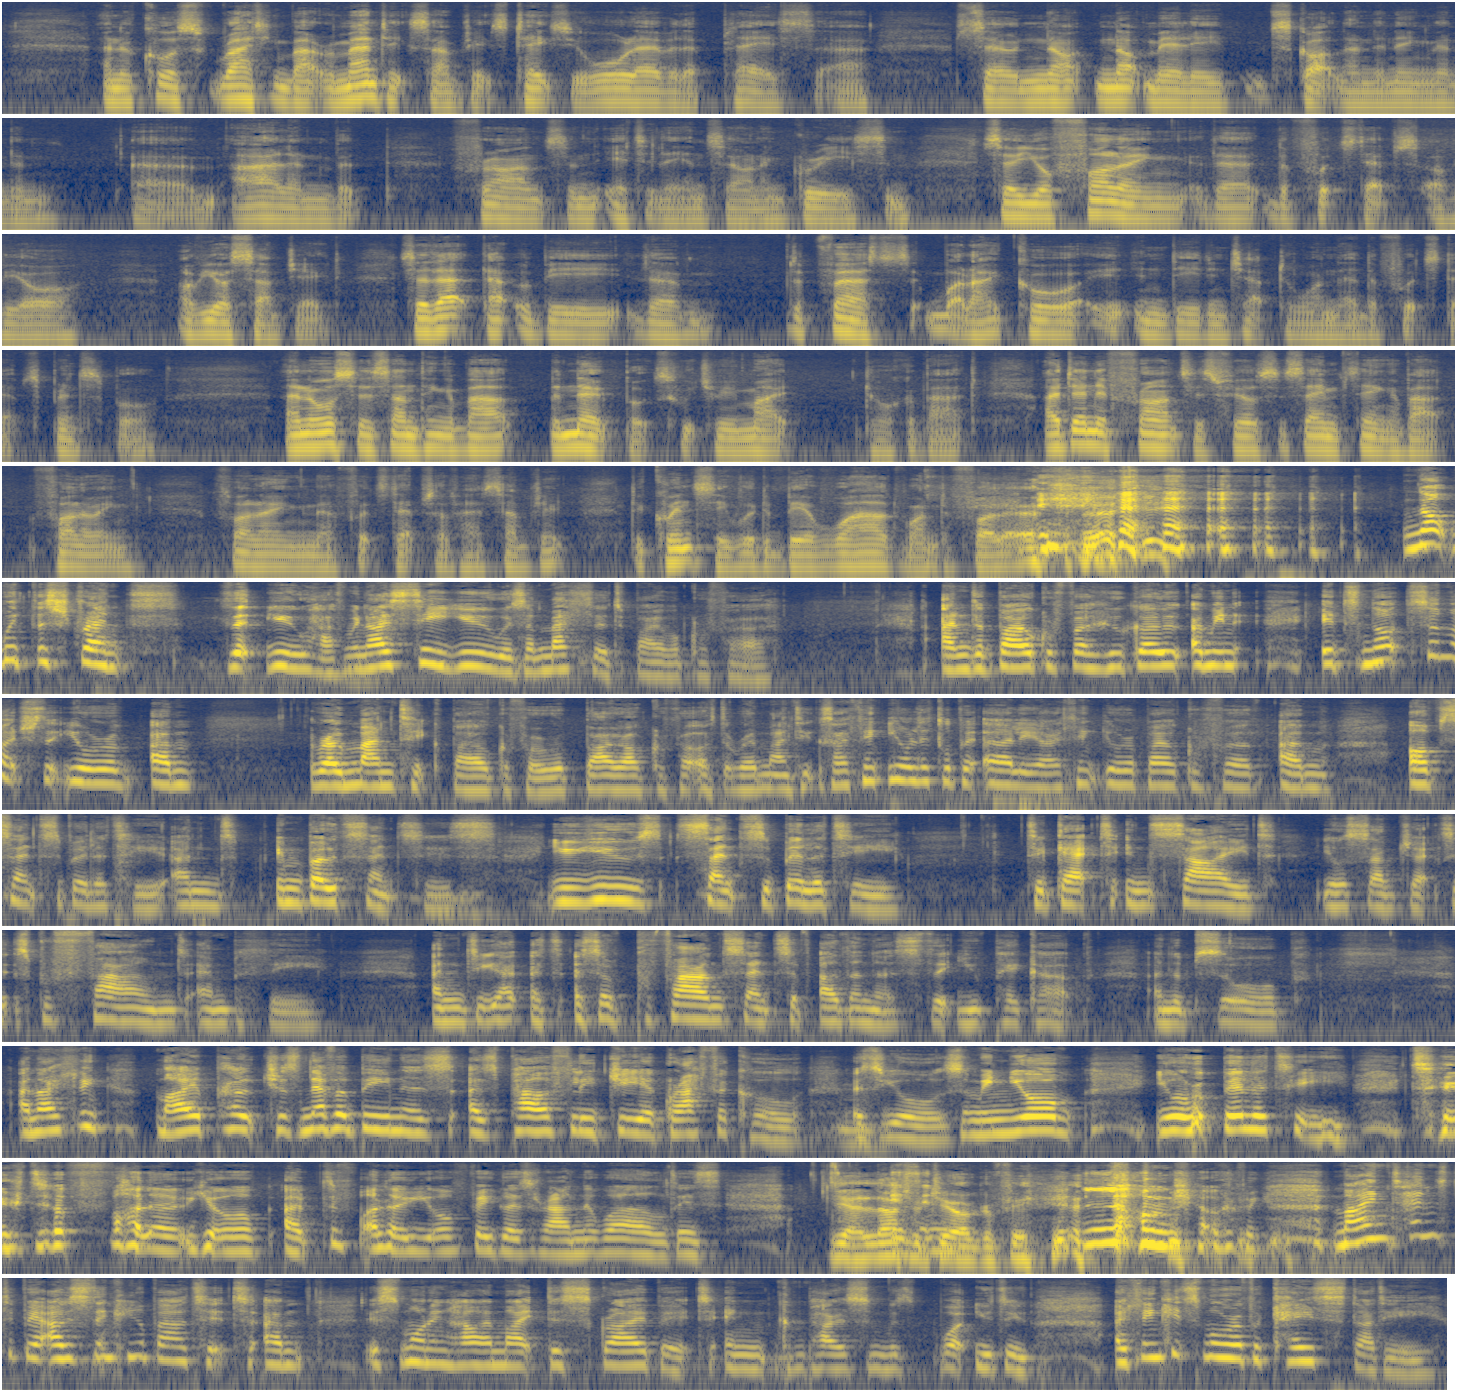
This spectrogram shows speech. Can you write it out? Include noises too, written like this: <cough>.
And of course, writing about romantic subjects takes you all over the place. Uh, so not not merely Scotland and England and um, Ireland, but France and Italy and so on, and Greece. And so you're following the, the footsteps of your of your subject. So that that would be the the first what I call indeed in chapter one there the footsteps principle, and also something about the notebooks which we might talk about. I don't know if Frances feels the same thing about following following the footsteps of her subject. De Quincey would be a wild one to follow. <laughs> <laughs> Not with the strength that you have. I mean, I see you as a method biographer and a biographer who goes. I mean, it's not so much that you're a, um, romantic biographer or a biographer of the romantics. I think you're a little bit earlier. I think you're a biographer um, of sensibility, and in both senses. You use sensibility to get inside your subjects. It's profound empathy and you have a, a profound sense of otherness that you pick up and absorb. And I think my approach has never been as, as powerfully geographical mm. as yours. I mean, your your ability <laughs> to, to follow your uh, to follow your figures around the world is yeah, a lot of geography. <laughs> <laughs> long geography. Mine tends to be. I was thinking about it um, this morning, how I might describe it in comparison with what you do. I think it's more of a case study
